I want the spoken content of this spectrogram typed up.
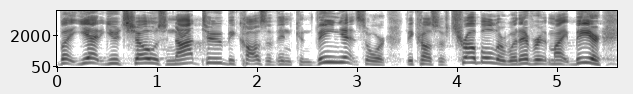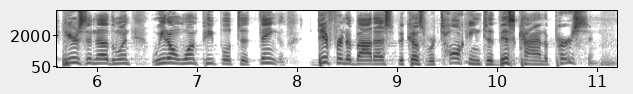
but yet you chose not to because of inconvenience or because of trouble or whatever it might be? Or here's another one we don't want people to think different about us because we're talking to this kind of person.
